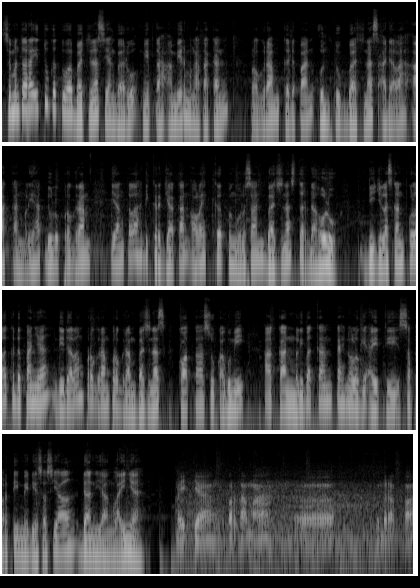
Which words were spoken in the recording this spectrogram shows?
Sementara itu, Ketua Bajnas yang baru, Miftah Amir, mengatakan program ke depan untuk Bajnas adalah akan melihat dulu program yang telah dikerjakan oleh kepengurusan Bajnas terdahulu. Dijelaskan pula ke depannya, di dalam program-program Bajnas, Kota Sukabumi akan melibatkan teknologi IT seperti media sosial dan yang lainnya. Baik yang pertama, eh, beberapa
